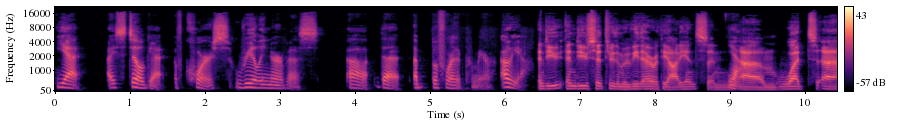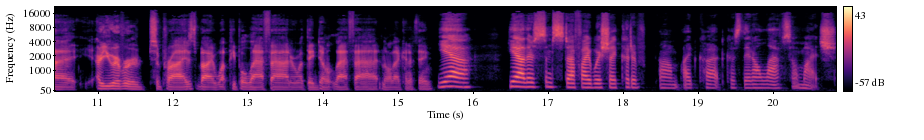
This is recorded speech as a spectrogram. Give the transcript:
yet, I still get, of course, really nervous uh, that uh, before the premiere. Oh yeah, And do you and do you sit through the movie there with the audience? And yeah. um, what uh, are you ever surprised by what people laugh at or what they don't laugh at and all that kind of thing? Yeah, yeah. There's some stuff I wish I could have um, I'd cut because they don't laugh so much.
